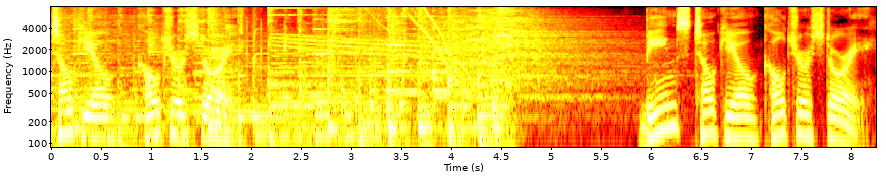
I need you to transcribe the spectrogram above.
Tokyo Culture Story. Beams Tokyo Culture Story.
